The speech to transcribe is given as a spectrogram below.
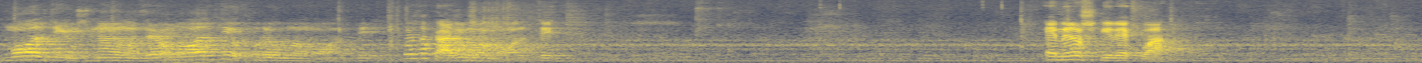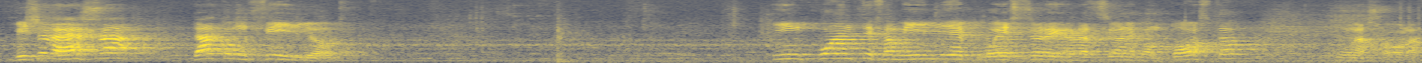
molti che è un sinonimo di 0 molti oppure 1 molti in questo caso 1 molti e me lo scrive qua viceversa dato un figlio in quante famiglie può essere in relazione composta? Una sola.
